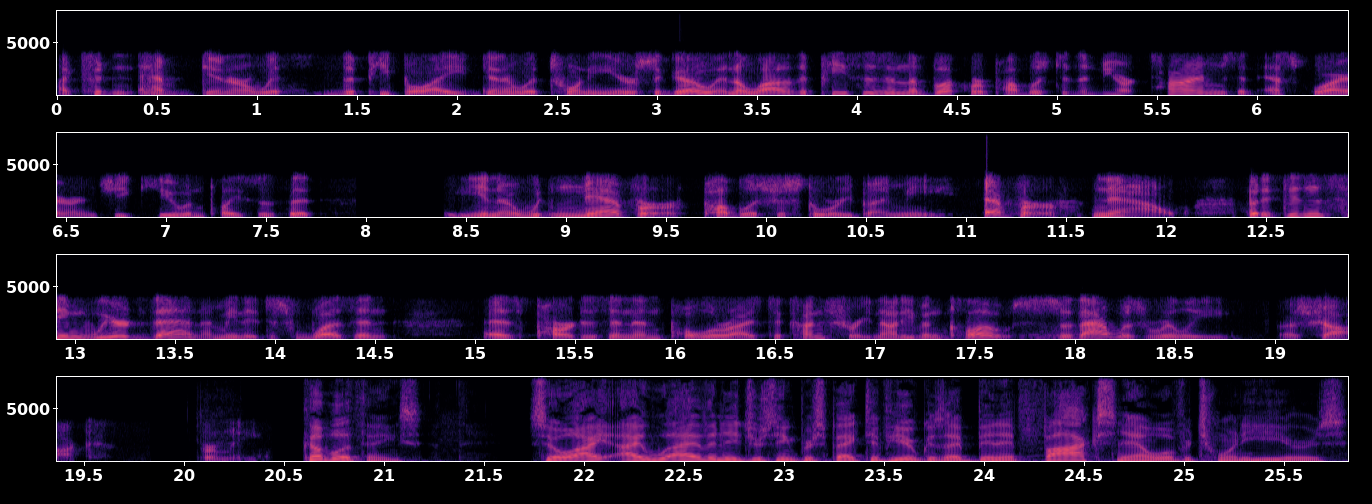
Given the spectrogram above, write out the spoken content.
I couldn't have dinner with the people I ate dinner with 20 years ago. And a lot of the pieces in the book were published in the New York Times and Esquire and GQ and places that, you know, would never publish a story by me ever now. But it didn't seem weird then. I mean, it just wasn't as partisan and polarized a country, not even close. So that was really a shock for me. Couple of things. So I, I, I have an interesting perspective here because I've been at Fox now over 20 years,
